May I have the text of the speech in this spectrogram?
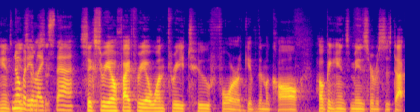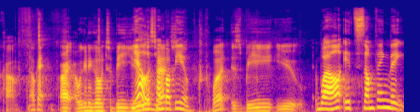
Hands Mm-hmm. Nobody likes that. 630 530 1324. Give them a call. HelpingHandsMaidServices.com. okay All right, are we going to go to BU? Yeah, let's talk about? BU. What is BU? Well, it's something that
